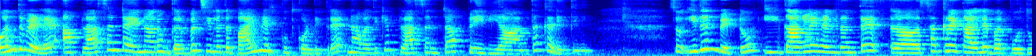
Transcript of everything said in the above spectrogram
ಒಂದು ವೇಳೆ ಆ ಪ್ಲಾಸಂಟ ಏನಾದ್ರು ಗರ್ಭಚೀಲದ ಬಾಯಿ ಮೇಲೆ ಕೂತ್ಕೊಂಡಿದ್ರೆ ನಾವು ಅದಕ್ಕೆ ಪ್ಲಾಸೆಂಟಾ ಪ್ರೀವಿಯಾ ಅಂತ ಕರಿತೀವಿ. ಸೊ ಇದನ್ನು ಬಿಟ್ಟು ಈಗಾಗಲೇ ಹೇಳಿದಂತೆ ಸಕ್ಕರೆ ಕಾಯಿಲೆ ಬರ್ಬೋದು,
